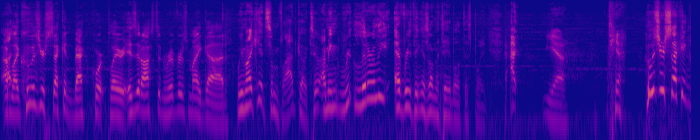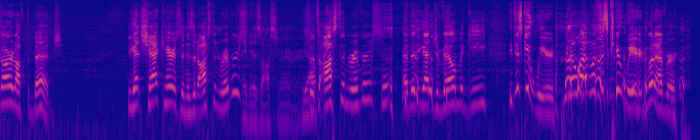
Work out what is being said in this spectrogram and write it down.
I'm I- like, who is your second backcourt player? Is it Austin Rivers? My God, We might get some Vlatko too. I mean, re- literally everything is on the table at this point. I, yeah. Yeah. who's your second guard off the bench? You got Shaq Harrison. Is it Austin Rivers? It is Austin Rivers. Yeah. So it's Austin Rivers, and then you got JaVale McGee. You just get weird. You know what? Let's just get weird. Whatever.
